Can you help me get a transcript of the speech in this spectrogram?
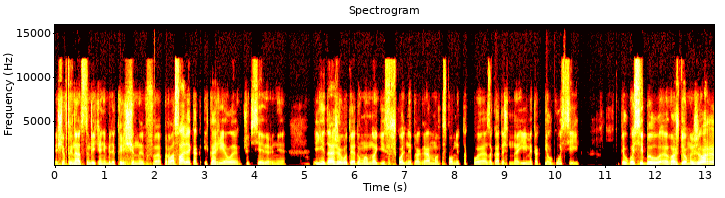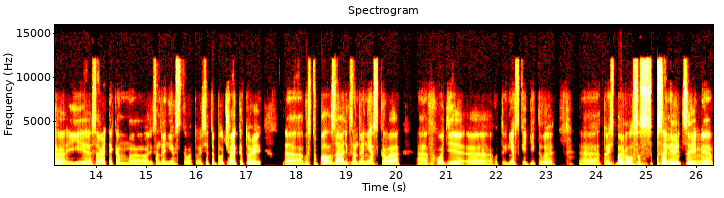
еще в 13 веке они были крещены в православие, как и карелы, чуть севернее. И даже, вот я думаю, многие из школьной программы вспомнят такое загадочное имя, как Пелгусий. Пелгусий был э, вождем Ижора и соратником э, Александра Невского. То есть это был человек, который э, выступал за Александра Невского в ходе вот и Невской битвы, то есть боролся с псами-рыцарями Э,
